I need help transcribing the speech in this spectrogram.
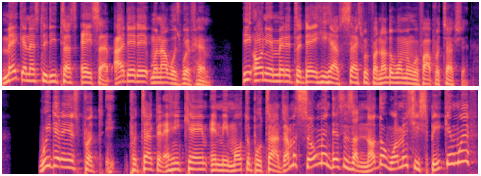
Make an STD test ASAP. I did it when I was with him. He only admitted today he had sex with another woman without protection. We didn't just pro- protect it, and he came in me multiple times. I'm assuming this is another woman she's speaking with.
